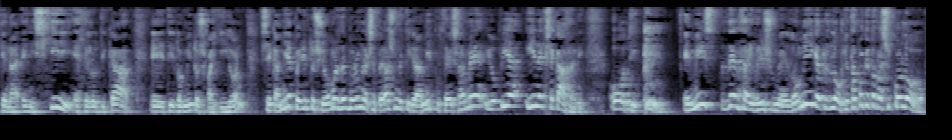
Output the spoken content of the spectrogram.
και να ενισχύει εθελοντικά ε, τη δομή των σφαγείων. Σε καμία περίπτωση όμως δεν μπορούμε να ξεπεράσουμε τη γραμμή που θέσαμε η οποία είναι ξεκάθαρη. Ότι Εμείς δεν θα ιδρύσουμε δομή για τους λόγους. Και θα πω και το βασικό λόγο.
